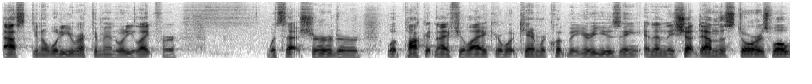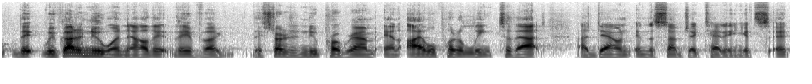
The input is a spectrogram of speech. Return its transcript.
ask, you know, what do you recommend? What do you like for what's that shirt or what pocket knife you like or what camera equipment you're using and then they shut down the stores well they, we've got a new one now they, they've uh, they've started a new program and i will put a link to that uh, down in the subject heading it's at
